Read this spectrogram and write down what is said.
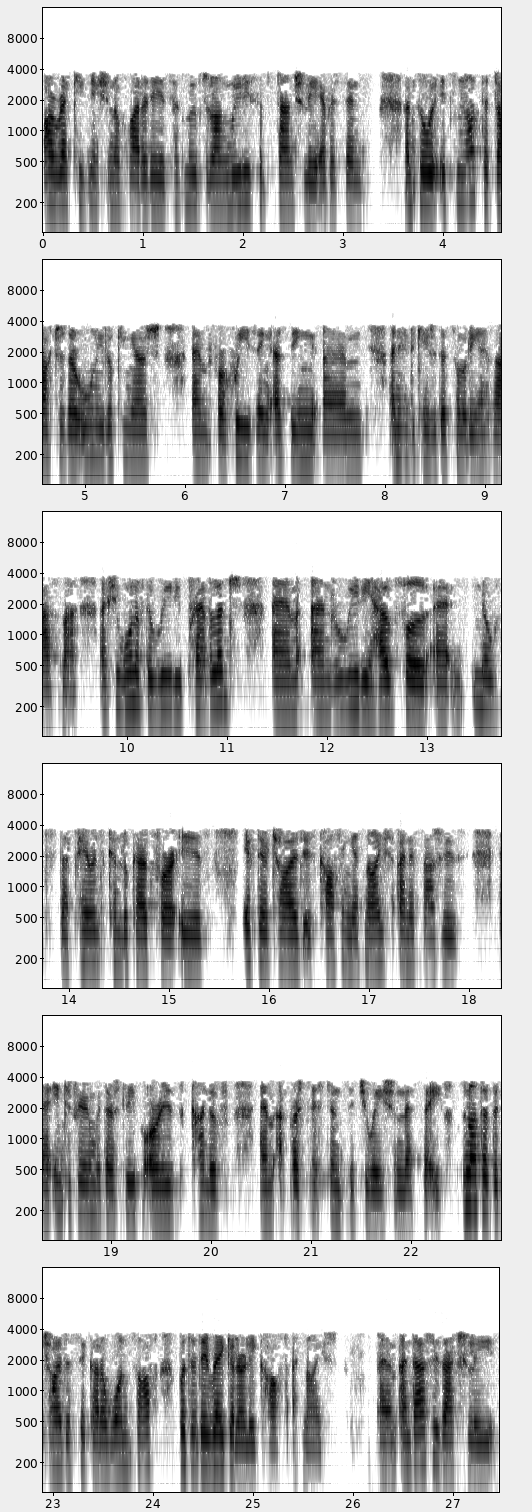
our recognition of what it is has moved along really substantially ever since. And so it's not that doctors are only looking out um, for wheezing as being um, an indicator that somebody has asthma. Actually, one of the really prevalent um, and really helpful uh, notes that parents can look out for is if their child is coughing at night and if that is uh, interfering with their sleep or is kind of um, a persistent situation, let's say. So not that the child is sick on a once-off, but that they regularly cough at night. Um, and that is actually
